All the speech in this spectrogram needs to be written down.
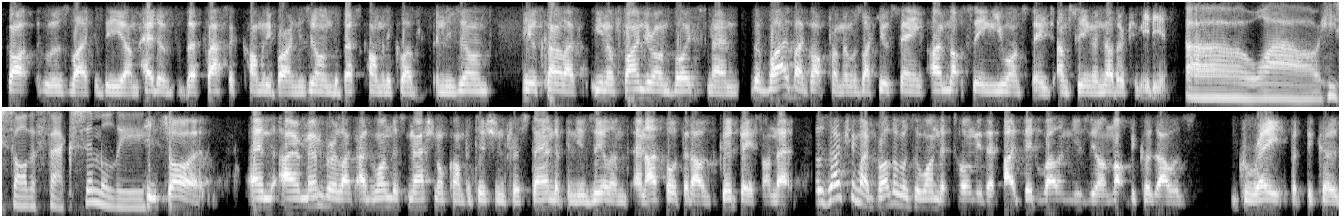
Scott, who was like the um, head of the classic comedy bar in New Zealand, the best comedy club in New Zealand, He was kind of like, you know, find your own voice, man. The vibe I got from it was like he was saying, I'm not seeing you on stage, I'm seeing another comedian. Oh, wow. He saw the facsimile. He saw it. And I remember, like, I'd won this national competition for stand up in New Zealand, and I thought that I was good based on that. It was actually my brother was the one that told me that I did well in New Zealand, not because I was great, but because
